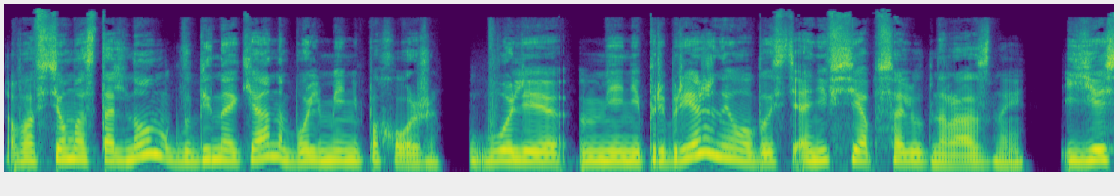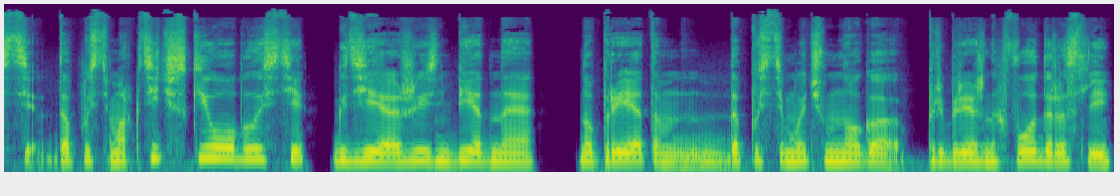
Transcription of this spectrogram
А во всем остальном глубины океана более-менее похожи. Более-менее прибрежные области, они все абсолютно разные. Есть, допустим, арктические области, где жизнь бедная, но при этом, допустим, очень много прибрежных водорослей.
